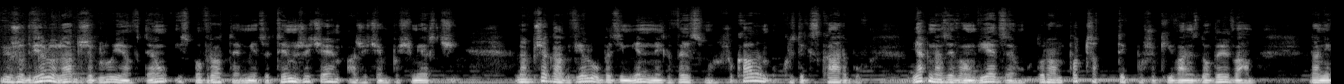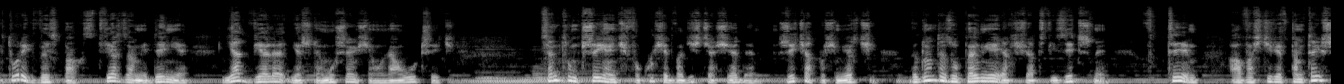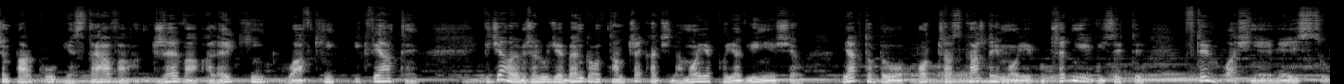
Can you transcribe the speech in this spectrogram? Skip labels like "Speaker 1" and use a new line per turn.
Już od wielu lat żegluję w tę i z powrotem między tym życiem a życiem po śmierci. Na brzegach wielu bezimiennych wysp szukałem ukrytych skarbów. Jak nazywam wiedzę, którą podczas tych poszukiwań zdobywam? Na niektórych wyspach stwierdzam jedynie, jak wiele jeszcze muszę się nauczyć. Centrum przyjęć w Fokusie 27 życia po śmierci wygląda zupełnie jak świat fizyczny. W tym, a właściwie w tamtejszym parku jest trawa, drzewa, alejki, ławki i kwiaty. Widziałem, że ludzie będą tam czekać na moje pojawienie się, jak to było podczas każdej mojej poprzedniej wizyty w tym właśnie miejscu.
